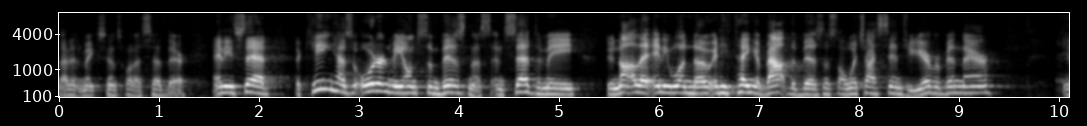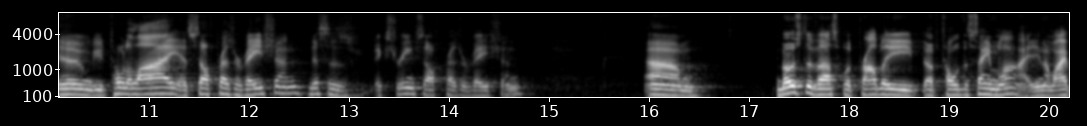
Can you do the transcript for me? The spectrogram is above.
That didn't make sense what I said there. And he said, The king has ordered me on some business and said to me, Do not let anyone know anything about the business on which I send you. You ever been there? You know, you told a lie, it's self preservation. This is extreme self preservation. Um, most of us would probably have told the same lie. You know, I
